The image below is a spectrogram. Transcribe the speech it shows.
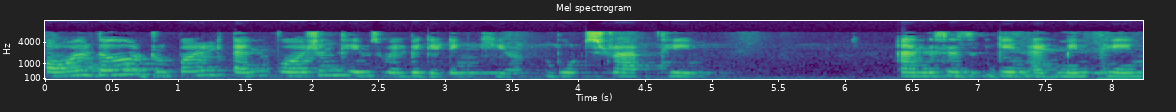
all the Drupal 10 version themes will be getting here. Bootstrap theme and this is again admin theme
